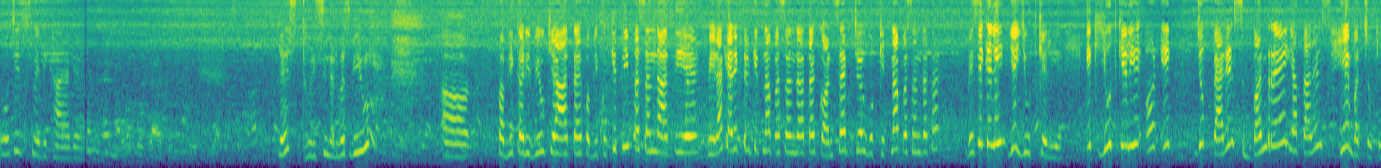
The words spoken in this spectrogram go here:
वो चीज़ इसमें दिखाया गया यस थोड़ी सी नर्वस भी हूँ। पब्लिक का रिव्यू क्या आता है? पब्लिक को कितनी पसंद आती है? मेरा कैरेक्टर कितना पसंद आता है? कॉन्सेप्ट जो वो कितना पसंद आता है? बेसिकली ये यूथ के लिए। एक यूथ के लिए और एक जो पेरेंट्स बन रहे हैं या पेरेंट्स हैं बच्चों के,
